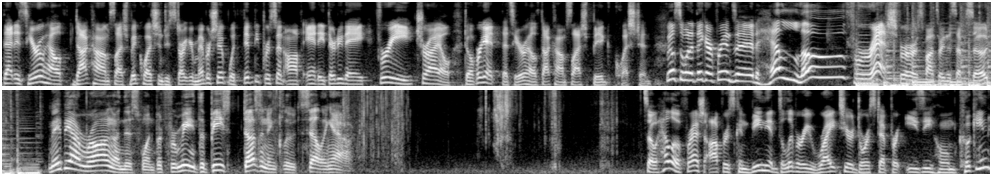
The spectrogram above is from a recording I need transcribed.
That is herohealth.com slash big question to start your membership with 50% off and a 30-day free trial. Don't forget, that's herohealth.com slash big question. We also want to thank our friends at Hello Fresh for sponsoring this episode. Maybe I'm wrong on this one, but for me, the beast doesn't include selling out. So HelloFresh offers convenient delivery right to your doorstep for easy home cooking.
